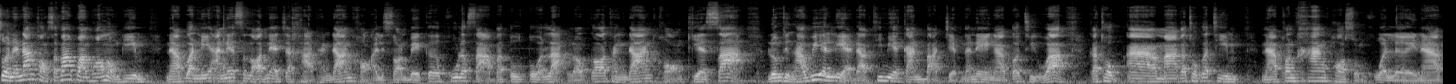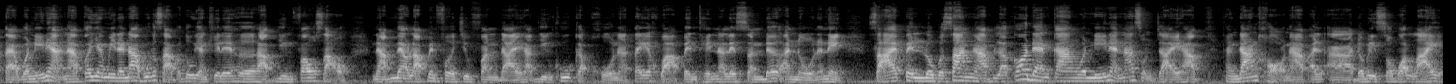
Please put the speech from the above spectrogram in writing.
ส่วนในด้านของสภาพความพร้อมของทีมนะวันนี้อันเนสล็อตเนี่ยจะขาดทางด้านของอลิซอนเบเกอร์ผู้รักษาประตูตัวหลัก แล้วก็ทางด้านของเคียซ่ารวมถึงฮาวิเอเลียดครับที่มีอาการบาดเจ็บนั่นเองครับก็ถือว่ากระทบอ่ามากระทบกับทีมนะค่อนข้างพอสมควรเลยนะครับแต่วันนี้เนี่ยนะก็ยังมีทางด้านผู้รักษาประตูอย่างเคเลเฮอร์ครับยืนเฝ้าเสา นับแนวรับเป็นเฟอร์จิลฟันไดครับยิงคู่กับโคนาเต้ขวาเป็นเทนอเลสซันเดอร์อโนนั่นเอง ซ้ายเป็นโรเบอร์สันครับแล้วก็แดนกลางวันนี้เนี่ยน่าสนใจครับทางด้านของนะครับอ่าโดมินิกโซบอตไลท์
